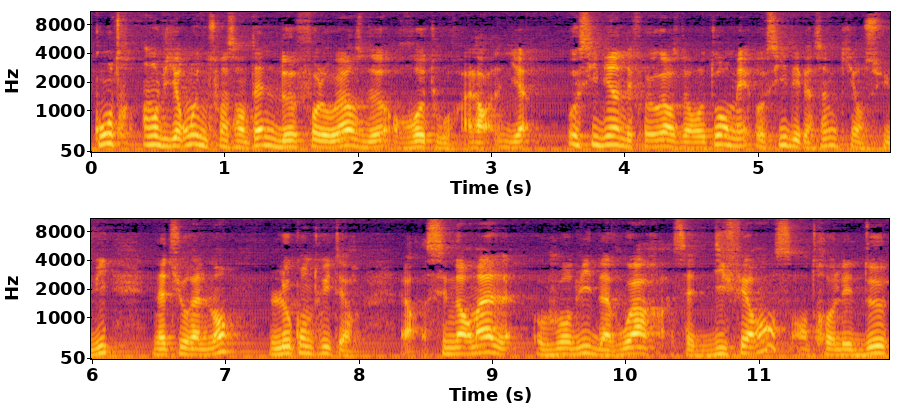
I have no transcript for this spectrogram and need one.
contre environ une soixantaine de followers de retour. Alors il y a aussi bien des followers de retour, mais aussi des personnes qui ont suivi naturellement le compte Twitter. Alors c'est normal aujourd'hui d'avoir cette différence entre les deux,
